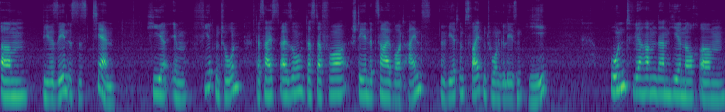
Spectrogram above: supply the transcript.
Ähm, wie wir sehen, ist es Tian hier im vierten Ton. Das heißt also, das davor stehende Zahlwort 1 wird im zweiten Ton gelesen, Yi. Und wir haben dann hier noch ähm,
